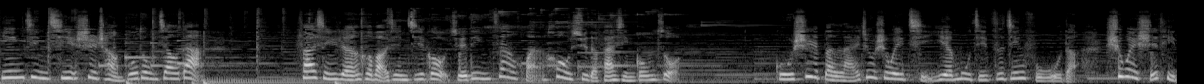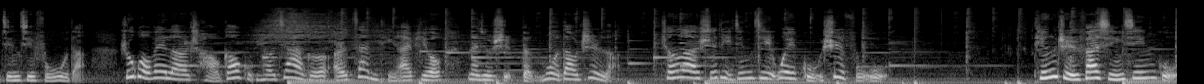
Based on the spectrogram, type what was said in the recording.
因近期市场波动较大，发行人和保荐机构决定暂缓后续的发行工作。股市本来就是为企业募集资金服务的，是为实体经济服务的。如果为了炒高股票价格而暂停 IPO，那就是本末倒置了，成了实体经济为股市服务。停止发行新股，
